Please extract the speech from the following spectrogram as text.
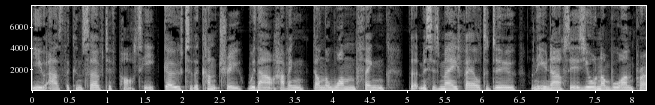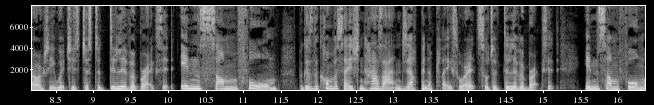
you, as the Conservative Party, go to the country without having done the one thing that Mrs May failed to do and that you now see as your number one priority, which is just to deliver Brexit in some form? Because the conversation has ended up in a place where it's sort of deliver Brexit in some form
